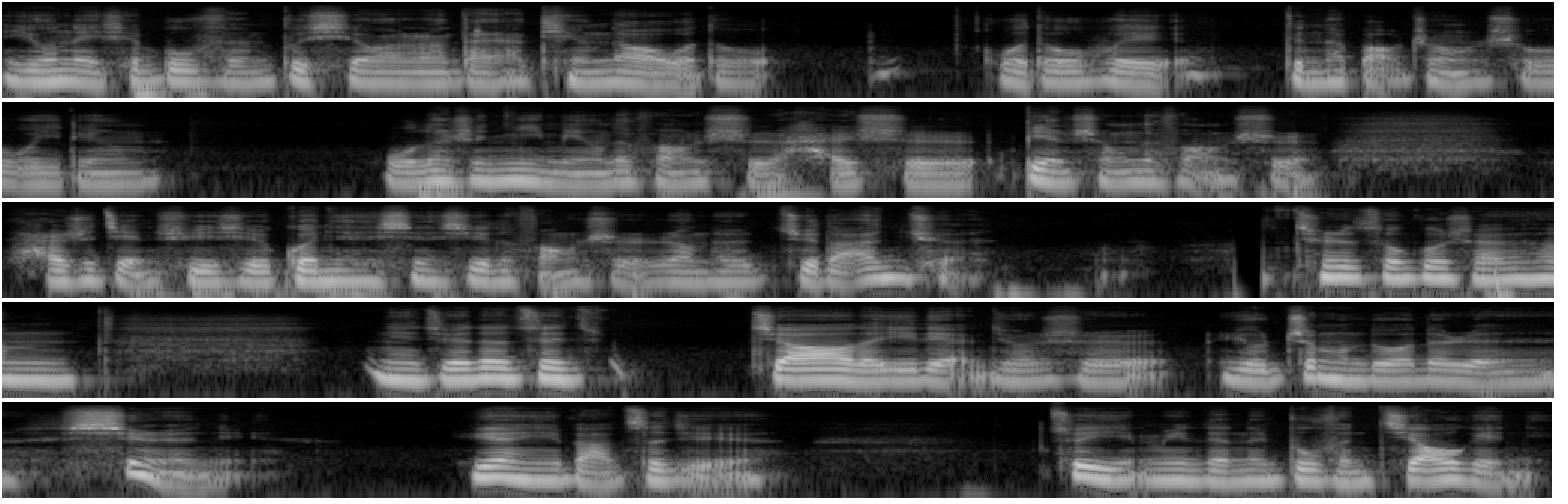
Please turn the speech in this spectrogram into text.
有哪些部分不希望让大家听到，我都我都会跟他保证，说我一定，无论是匿名的方式，还是变声的方式，还是减去一些关键信息的方式，让他觉得安全。其实做故事 FM，你觉得最骄傲的一点就是有这么多的人信任你，愿意把自己最隐秘的那部分交给你，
